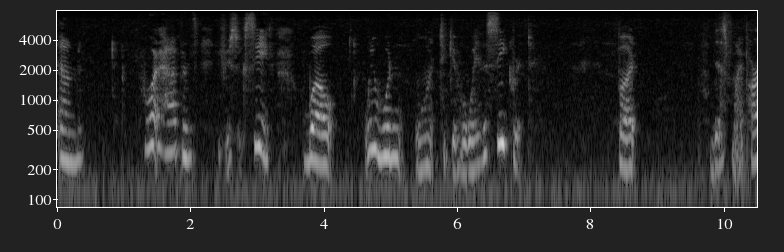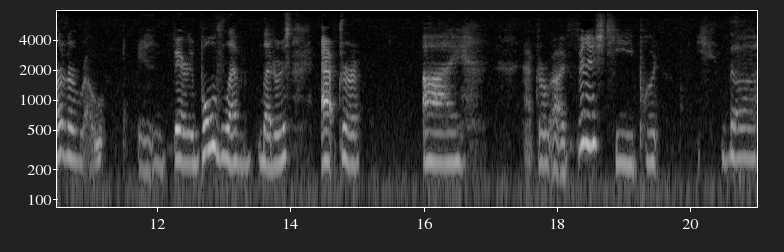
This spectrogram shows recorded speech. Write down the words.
And what happens if you succeed? Well, we wouldn't want to give away the secret. But this my partner wrote in very bold le- letters after I after I finished he put the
